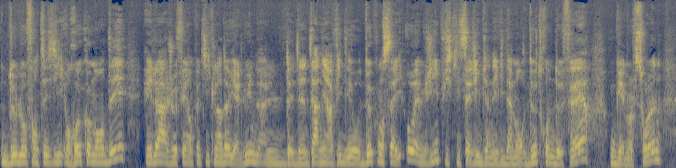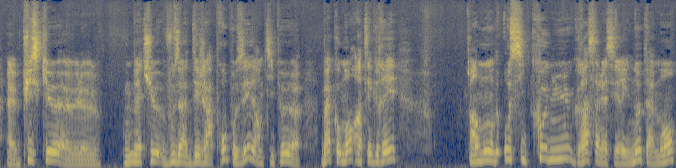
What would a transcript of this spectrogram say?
de l'eau fantasy recommandé, et là je fais un petit clin d'œil à l'une des dernières vidéos de conseils OMJ, puisqu'il s'agit bien évidemment de Trône de Fer, ou Game of Thrones, puisque le Mathieu vous a déjà proposé un petit peu euh, bah, comment intégrer un monde aussi connu grâce à la série notamment.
